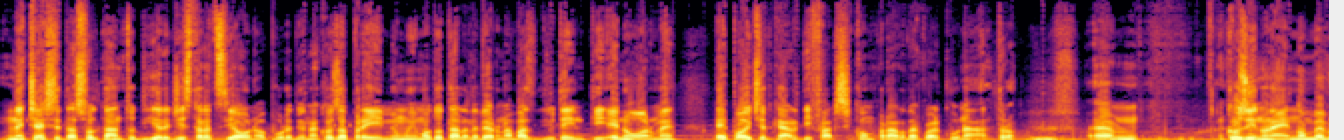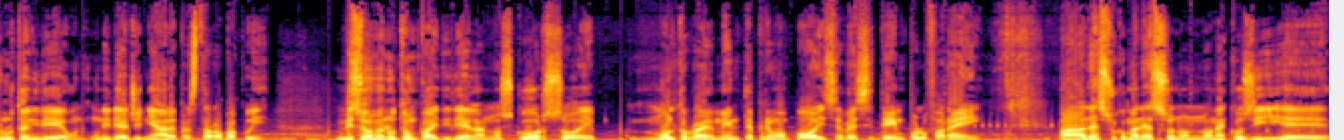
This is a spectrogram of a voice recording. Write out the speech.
necessita soltanto di registrazione oppure di una cosa premium in modo tale da avere una base di utenti enorme e poi cercare di farsi comprare da qualcun altro. Um, così non è, non mi è venuta un'idea, un'idea geniale per sta roba qui. Mi sono venute un paio di idee l'anno scorso e molto probabilmente prima o poi se avessi tempo lo farei. Ma adesso come adesso non, non è così e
